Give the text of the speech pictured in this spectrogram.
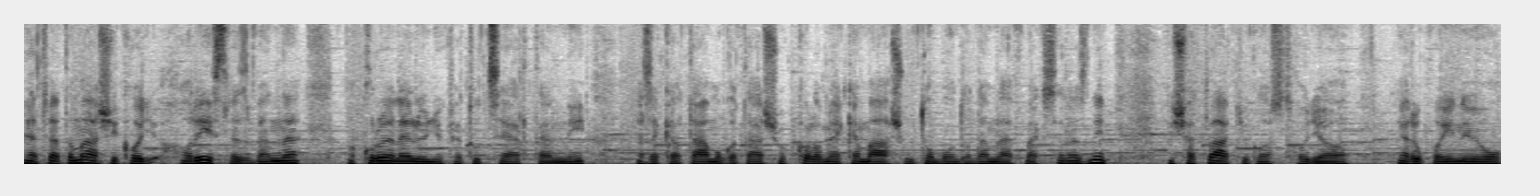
Illetve hát a másik, hogy ha részt vesz benne, akkor olyan előnyökre tud szert tenni ezekkel a támogatásokkal, amelyeken más úton módon nem lehet megszerezni. És hát látjuk azt, hogy a Európai Unió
